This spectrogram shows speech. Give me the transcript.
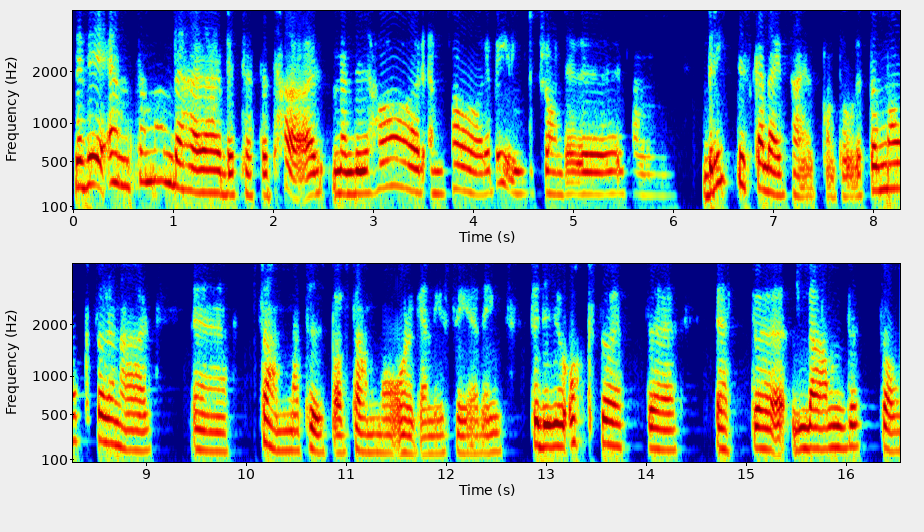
Nej, vi är ensamma om det här arbetssättet här, men vi har en förebild från det liksom, brittiska life science-kontoret. De har också den här eh, samma typ av samorganisering. För det är ju också ett, eh, ett eh, land som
